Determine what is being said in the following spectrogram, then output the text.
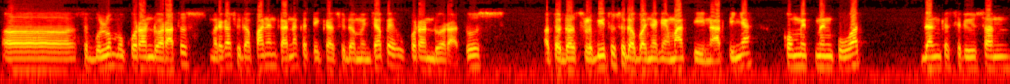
uh, sebelum ukuran 200 mereka sudah panen karena ketika sudah mencapai ukuran 200 atau 200 lebih itu sudah banyak yang mati nah artinya komitmen kuat dan keseriusan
